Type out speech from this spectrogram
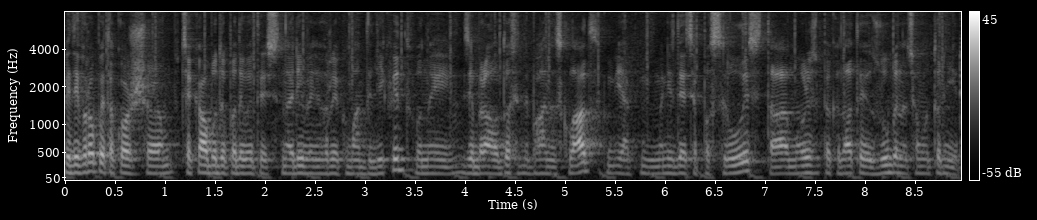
Від Європи також е, цікаво буде подивитись на рівень гри команди Liquid. Вони зібрали досить непоганий склад, як мені здається, посилились та можуть показати зуби на цьому турнірі.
